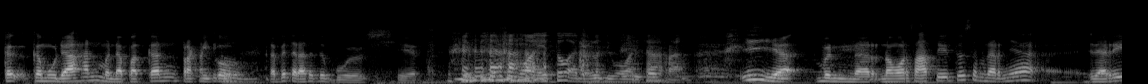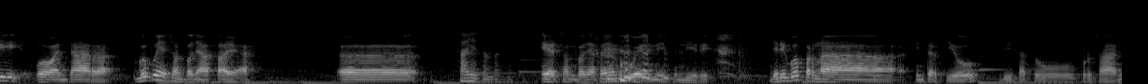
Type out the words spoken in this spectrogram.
ke- kemudahan mendapatkan praktikum. tapi ternyata itu bullshit intinya semua itu adalah diwawancara iya benar nomor satu itu sebenarnya dari wawancara gue punya contoh nyata ya eh saya contohnya ya contoh nyatanya gue ini sendiri jadi gue pernah interview di satu perusahaan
